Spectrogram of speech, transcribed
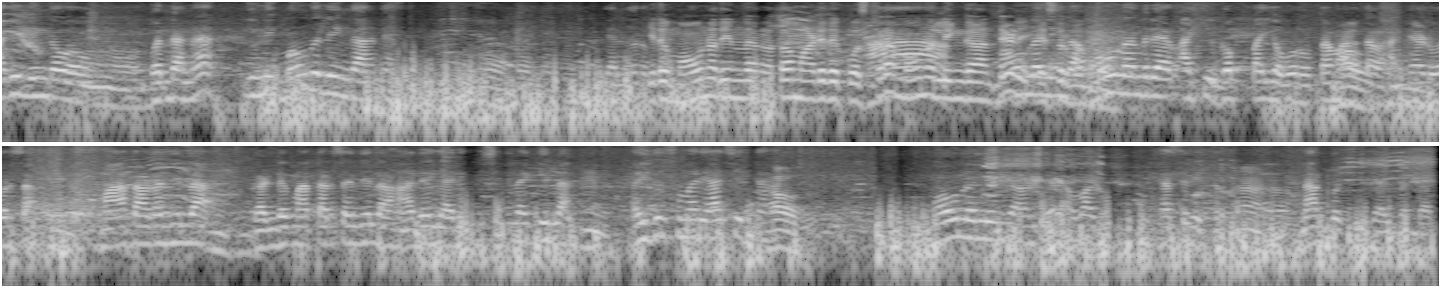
ಆದಿಲಿಂಗ ಬಂದಾನ. ಇವನಿಗೆ ಮೌನಲಿಂಗ ಅಂತ ಹೆಸರು. ಓ, ಓ, ಓ. ಎಲ್ಲರೂ ಇದು ಮೌನದಿಂದ ರಥ ಮಾಡಿದಕ್ಕೋಸ್ಕರ ಮೌನಲಿಂಗ ಅಂತ ಹೇಳಿ ಹೆಸರು ಬಂತು. ಮೌನ ಅಂದ್ರೆ ಆಕಿ ಗಪ್ಪಾಗಿ ಅವರು ವ್ರತ ಮಾಡ್ತಾಳೆ. ಹನ್ನೆರಡು ವರ್ಷ. ಮಾತಾಡೋದಿಲ್ಲ. ಗಂಡಗೆ ಮಾತಾಡ್ಸೋದಿಲ್ಲ. ಹಾದಿಯಾಗಿ ಯಾರಿಗೂ ಸಿಗ್ಲಾಕಿಲ್ಲ. ಐದು ಸುಮಾರು ಯಾರು ಸಿಗ್ತಾರೆ? ಹೌದು. ಮೌನಲಿಂಗ ಅಂತೇಳಿ ಅವಾಗ ಹೆಸರಿಟ್ರು. ಹಾ, ಹಾ. ನಾಲ್ಕು ಭಕ್ತಿಗಾಗಿ ಬಂದಾಗ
